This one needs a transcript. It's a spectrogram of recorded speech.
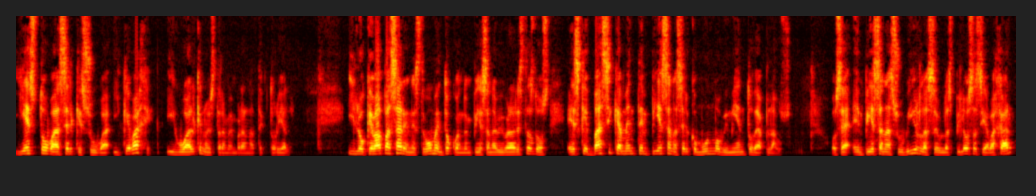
y esto va a hacer que suba y que baje, igual que nuestra membrana tectorial. Y lo que va a pasar en este momento, cuando empiezan a vibrar estas dos, es que básicamente empiezan a hacer como un movimiento de aplauso. O sea, empiezan a subir las células pilosas y a bajar,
